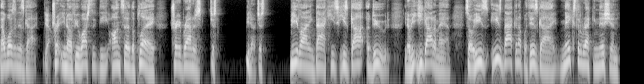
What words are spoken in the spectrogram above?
That wasn't his guy. Yeah. Tre, you know, if you watch the, the onset of the play, Tre Brown is just, you know, just beelining back. He's he's got a dude. You know, he, he got a man. So he's he's backing up with his guy, makes the recognition.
